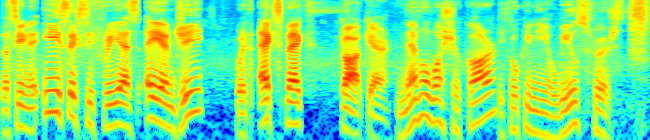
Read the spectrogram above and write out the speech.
The E63S AMG with Expect Car Care. Never wash your car before cleaning your wheels first.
